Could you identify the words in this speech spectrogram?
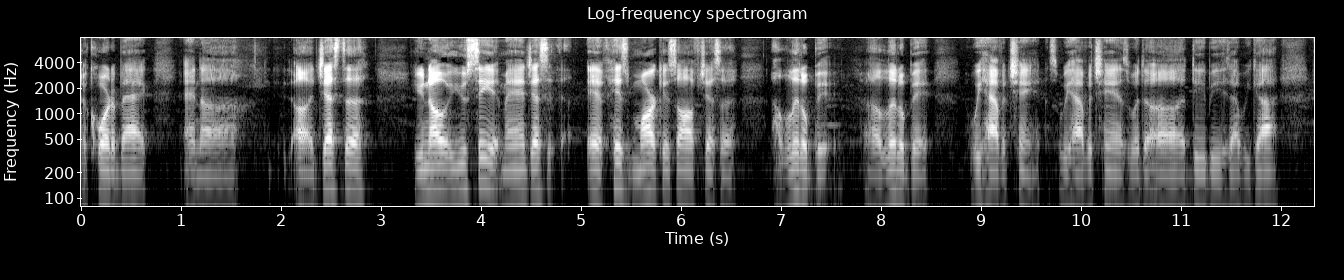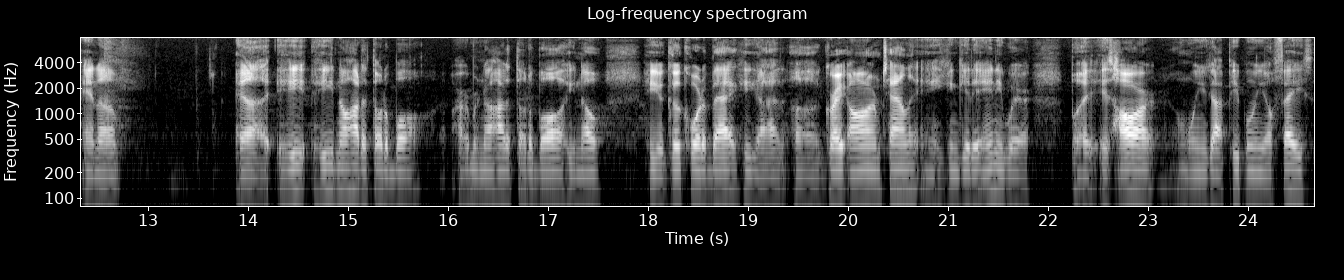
the quarterback and uh, uh, just to, you know, you see it, man. Just if his mark is off just a, a little bit, a little bit, we have a chance. We have a chance with the uh, DBs that we got, and um, uh, he he know how to throw the ball. Herbert know how to throw the ball. He know he a good quarterback. He got uh, great arm talent, and he can get it anywhere. But it's hard when you got people in your face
